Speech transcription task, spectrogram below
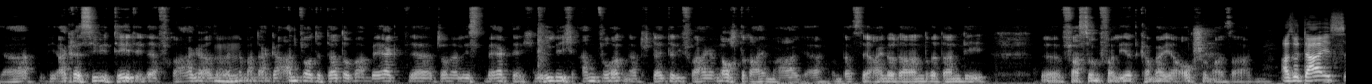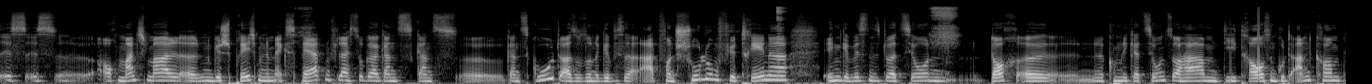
ja, die Aggressivität in der Frage. Also mhm. wenn man da geantwortet hat und man merkt, der Journalist merkt, ich will nicht antworten, dann stellt er die Frage noch dreimal, ja. Und dass der ein oder andere dann die Fassung verliert, kann man ja auch schon mal sagen. Also da ist, ist, ist äh, auch manchmal äh, ein Gespräch mit einem Experten vielleicht sogar ganz, ganz, ganz gut. Also so eine gewisse Art von Schulung für Trainer in gewissen Situationen doch eine Kommunikation zu haben, die draußen gut ankommt,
